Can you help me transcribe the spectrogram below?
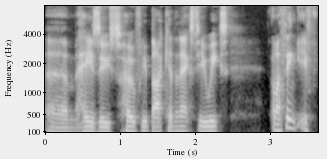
Um, Jesus hopefully back in the next few weeks. And I think if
